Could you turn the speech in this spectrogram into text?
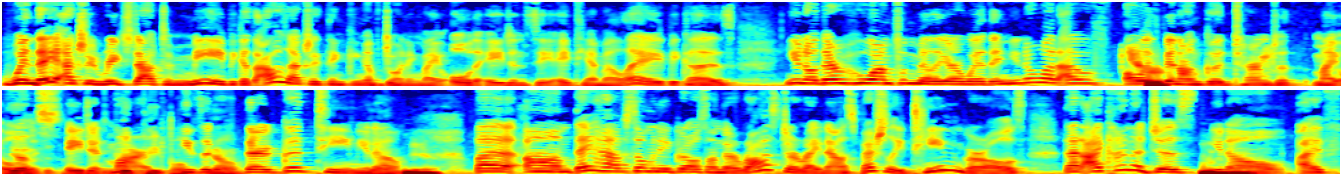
when they actually reached out to me because I was actually thinking of joining my old agency ATMLA because you know they're who I'm familiar with and you know what I've always Sure. been on good terms with my old Yes. agent Good Mark. people, He's a yeah. they're a good team, you Yeah. know. Yeah. But um, they have so many girls on their roster right now, especially teen girls, that I kind of just you know I've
